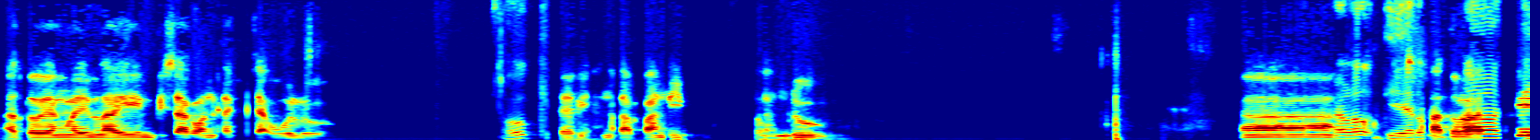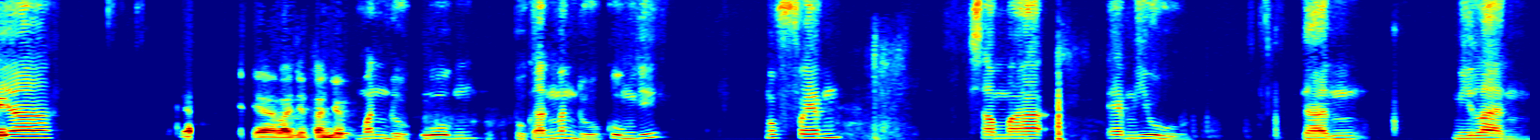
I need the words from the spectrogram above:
atau yang lain-lain bisa kontak Cak Wulu Oke, dari Antapani, Bandung. Eh, kalau di Satu Eropa lagi. saya ya lanjut lanjut. mendukung, bukan mendukung sih, ngefans sama MU dan Milan.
